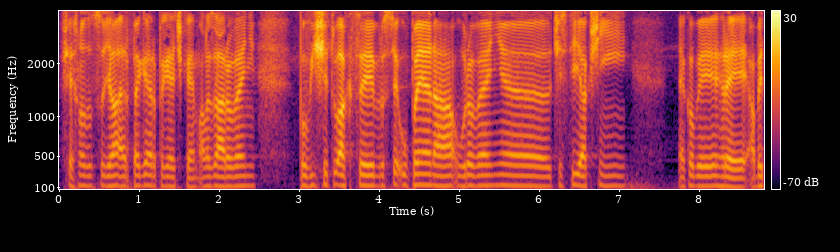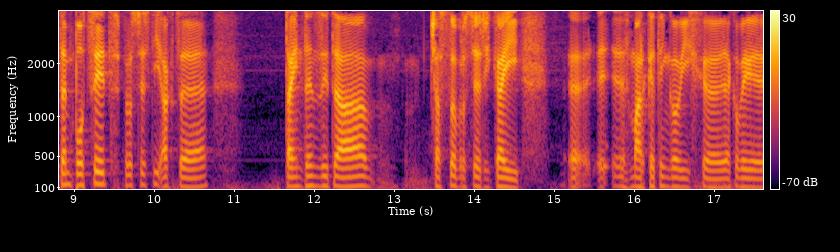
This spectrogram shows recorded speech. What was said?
všechno to, co dělá RPG RPGčkem, ale zároveň povýšit tu akci prostě úplně na úroveň eh, čistý akční jakoby hry, aby ten pocit prostě z té akce, ta intenzita, často prostě říkají, v marketingových eh, jakoby,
